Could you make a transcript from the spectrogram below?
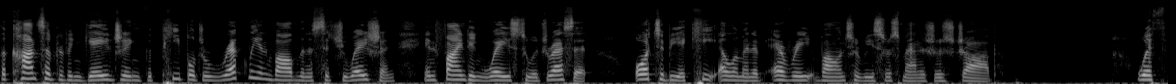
the concept of engaging the people directly involved in a situation in finding ways to address it ought to be a key element of every volunteer resource manager's job. With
